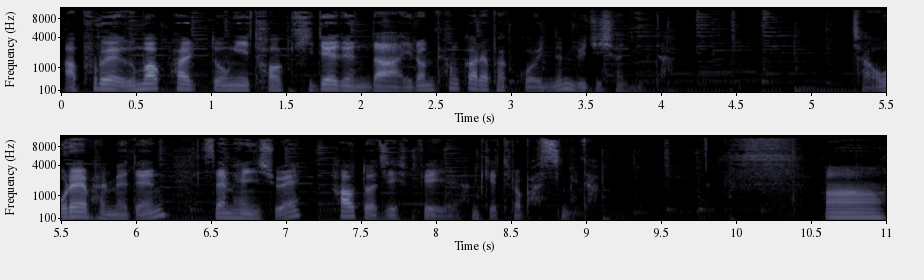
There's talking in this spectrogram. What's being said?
앞으로의 음악 활동이 더 기대된다 이런 평가를 받고 있는 뮤지션입니다. 자, 올해 발매된 샘 헨쇼의 How Does It Feel 함께 들어봤습니다. 어,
